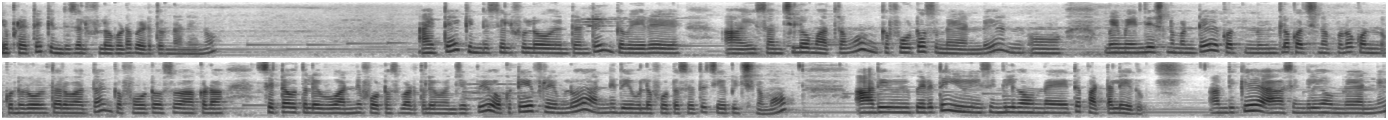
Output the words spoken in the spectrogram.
ఇప్పుడైతే కింది సెల్ఫ్లో కూడా పెడుతున్నా నేను. అయితే కింది సెల్ఫ్లో ఏంటంటే ఇంకా వేరే ఈ సంచిలో మాత్రము ఇంకా ఫొటోస్ ఉన్నాయండి. మేము ఏం చేసినామంటే ఇంట్లోకి వచ్చినప్పుడు కొన్ని కొన్ని రోజుల తర్వాత ఇంకా ఫొటోస్ అక్కడ సెట్ అవుతలేవు అన్ని ఫొటోస్ పడతలేవు అని చెప్పి ఒకటే ఫ్రేమ్లో అన్ని దేవుళ్ళ ఫొటోస్ అయితే చేపించినాము. అది పెడితే ఇవి సింగిల్గా ఉన్నాయి అయితే పట్టలేదు. అందుకే ఆ సింగిల్గా ఉన్నాయన్నీ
